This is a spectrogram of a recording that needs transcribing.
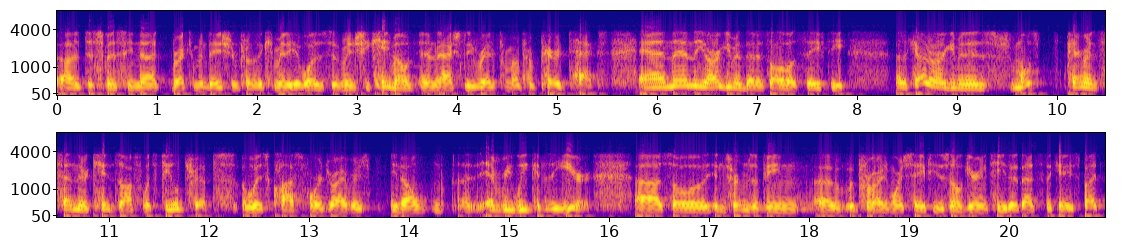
uh, dismissing that recommendation from the committee. It was, I mean, she came out and actually read from a prepared text. And then the argument that it's all about safety, the counter argument is most parents send their kids off with field trips with class four drivers, you know, every week of the year. Uh, so in terms of being uh, providing more safety, there's no guarantee that that's the case. But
